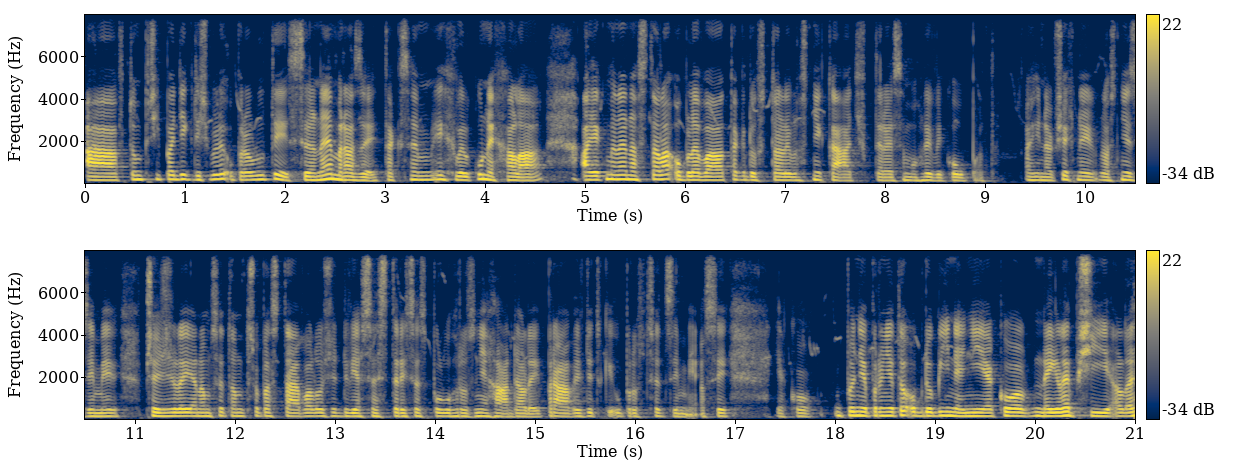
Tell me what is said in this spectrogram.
a v tom případě, když byly opravdu ty silné mrazy, tak jsem je chvilku nechala a jakmile nastala obleva, tak dostali vlastně káť, v které se mohli vykoupat. A jinak všechny vlastně zimy přežily, jenom se tam třeba stávalo, že dvě sestry se spolu hrozně hádaly právě vždycky uprostřed zimy. Asi jako úplně pro ně to období není jako nejlepší, ale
